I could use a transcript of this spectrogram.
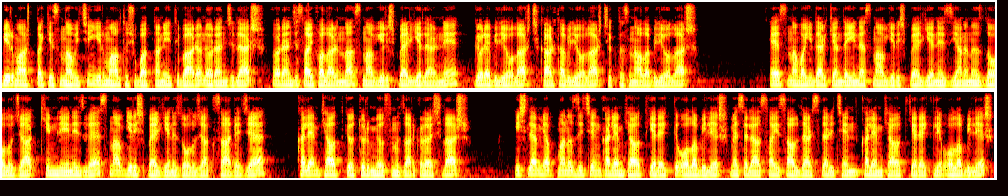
1 Mart'taki sınav için 26 Şubat'tan itibaren öğrenciler öğrenci sayfalarından sınav giriş belgelerini görebiliyorlar, çıkartabiliyorlar, çıktısını alabiliyorlar. E-sınava giderken de yine sınav giriş belgeniz yanınızda olacak. Kimliğiniz ve sınav giriş belgeniz olacak sadece. Kalem kağıt götürmüyorsunuz arkadaşlar. İşlem yapmanız için kalem kağıt gerekli olabilir. Mesela sayısal dersler için kalem kağıt gerekli olabilir.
